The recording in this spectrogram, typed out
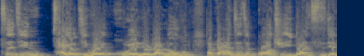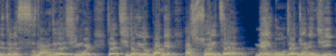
资金才有机会回流到入股。那当然这是过去一段时间的这个市场这个行为，这是其中一个观点。那随着美股在最近期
